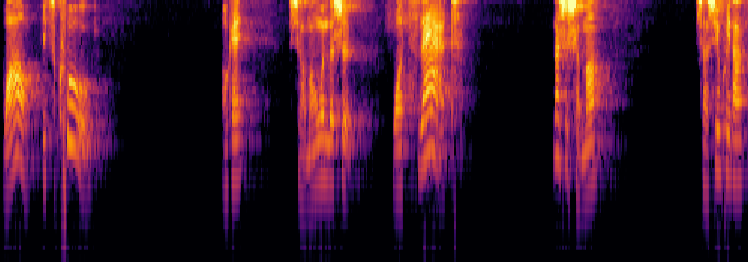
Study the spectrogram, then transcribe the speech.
Wow, it's cool. OK，小萌问的是 What's that？那是什么？小新回答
